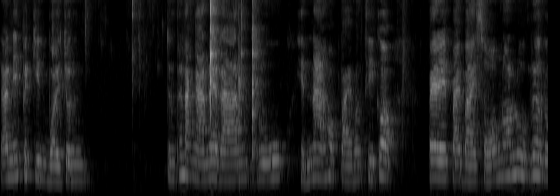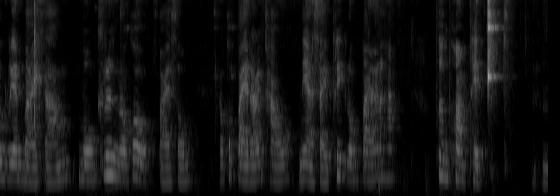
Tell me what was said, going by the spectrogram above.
ร้านนี้ไปกินบ่อยจน จนพนักงานในร้านรู้เห็นหน้าเข้าไป บางทีก็ไปไปบ่ายสองนาะลูกเลิกโรงเรียนบ่ายสามโมงครึ่งเราก็บ่ายสองเราก็ไปร้านเขาเนี่ยใส่พริกลงไปแล้วนะคะ เพิ่มความเผ็ด อือหื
